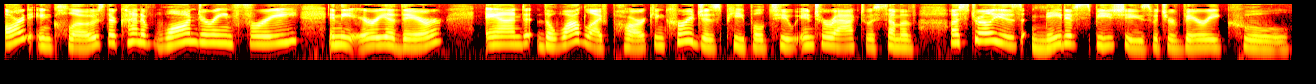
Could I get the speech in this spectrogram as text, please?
aren't enclosed, they're kind of wandering free in the area there. And the wildlife park encourages people to interact with some of Australia's native species, which are very cool.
